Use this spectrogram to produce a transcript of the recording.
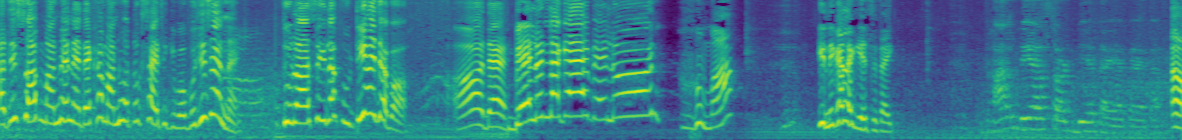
আজি চব মানুহে নেদেখা মানুহক তোক চাই থাকিব বুজিছে নাই? তোৰ ল'ৰা ছোৱালীগিলা ফূৰ্তি হৈ যাব। অ দে। বেলুন লাগে বেলুন। মা? কেনেকা লাগি আছে তাইক। ভাল বেয়া চৰ্ট দিয়ে তাই এটা এটা অ।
